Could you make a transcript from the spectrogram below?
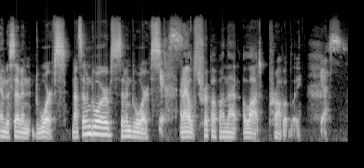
and the Seven Dwarfs. Not Seven Dwarfs, Seven Dwarfs. Yes. And I'll trip up on that a lot, probably. Yes.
